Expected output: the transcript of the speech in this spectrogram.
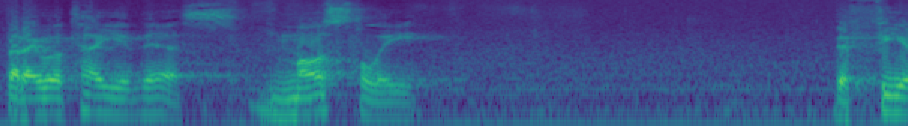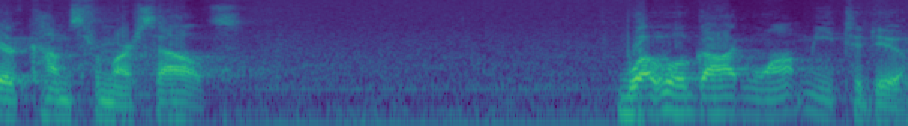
But I will tell you this: mostly, the fear comes from ourselves. What will God want me to do?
